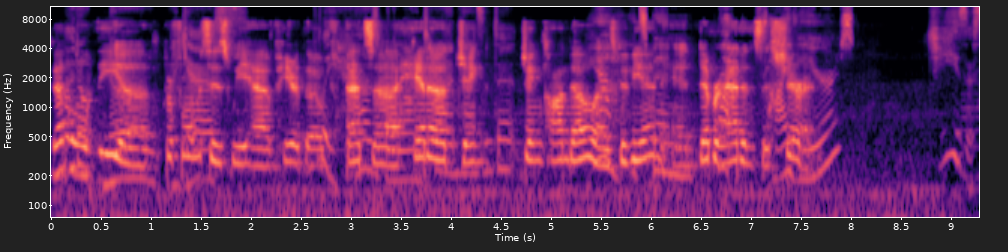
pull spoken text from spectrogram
Gotta I love the know, uh, performances we have here, though. Really That's uh, Hannah time, Jen, hasn't it? Jen Kondo Yeah, as Vivian and Deborah what, Adams as Sharon. Years? Jesus,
